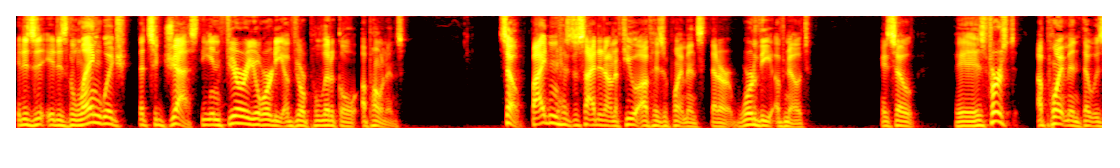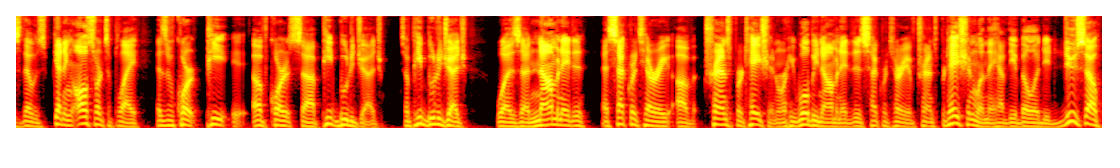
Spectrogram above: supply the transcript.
It is, it is the language that suggests the inferiority of your political opponents. So Biden has decided on a few of his appointments that are worthy of note. And so his first appointment that was that was getting all sorts of play is of course Pete, of course uh, Pete Buttigieg. So Pete Buttigieg was uh, nominated as Secretary of Transportation, or he will be nominated as Secretary of Transportation when they have the ability to do so.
